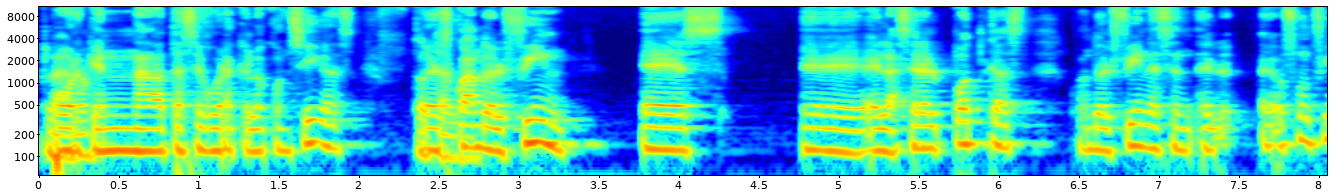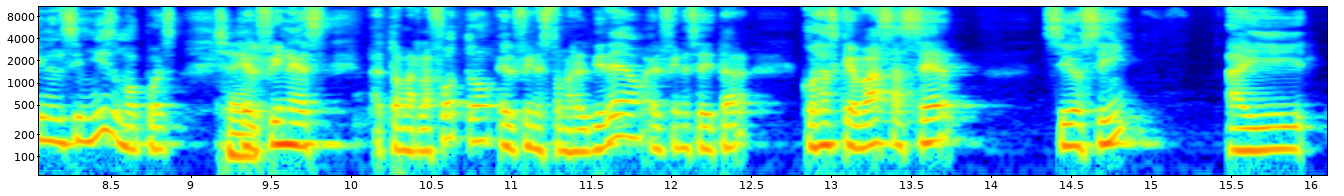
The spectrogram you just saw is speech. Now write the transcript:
porque nada te asegura que lo consigas. Entonces, cuando el fin es eh, el hacer el podcast, cuando el fin es, es un fin en sí mismo, pues, que el fin es tomar la foto, el fin es tomar el video, el fin es editar, cosas que vas a hacer sí o sí, ahí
